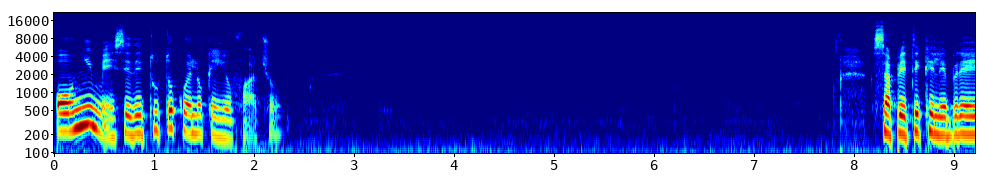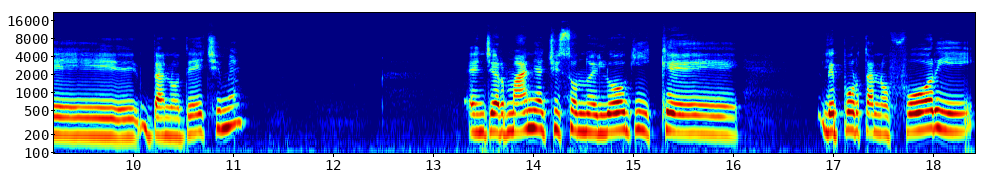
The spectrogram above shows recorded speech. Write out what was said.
ogni mese di tutto quello che io faccio. Sapete che gli ebrei danno decime? in Germania ci sono i luoghi che le portano fuori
